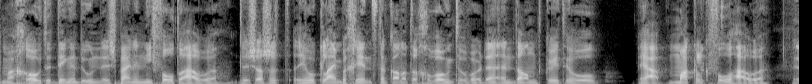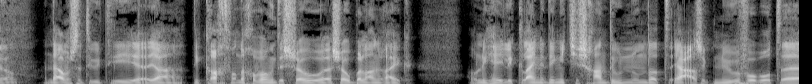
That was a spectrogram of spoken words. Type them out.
maar grote dingen doen is bijna niet vol te houden. Dus als het heel klein begint, dan kan het een gewoonte worden en dan kun je het heel ja, makkelijk volhouden. Ja. En daarom is natuurlijk die, uh, ja, die kracht van de gewoonte zo, uh, zo belangrijk. Om die hele kleine dingetjes gaan doen. Omdat ja, als ik nu bijvoorbeeld uh,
